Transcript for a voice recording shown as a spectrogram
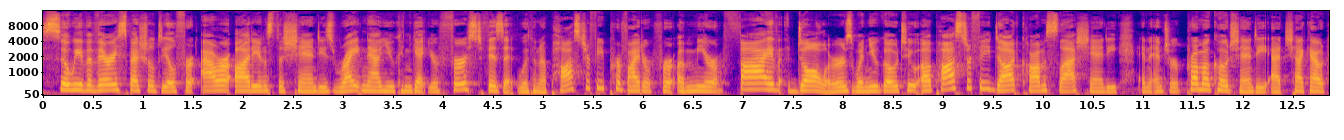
So we have a very special deal for our audience, the Shandies. Right now, you can get your first visit with an apostrophe provider for a mere $5 when you go to apostrophe.com slash shandy and enter promo code shandy at checkout.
